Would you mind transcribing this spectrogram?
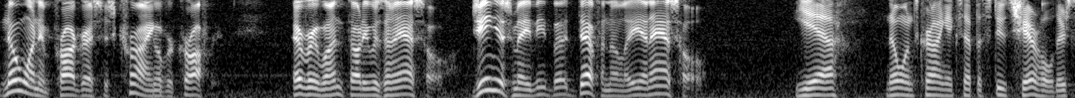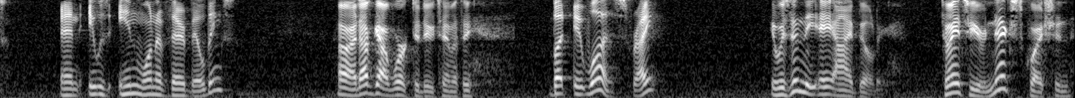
No one in progress is crying over Crawford. Everyone thought he was an asshole. Genius, maybe, but definitely an asshole. Yeah, No one's crying except Astute's shareholders. And it was in one of their buildings? All right, I've got work to do, Timothy. But it was, right? It was in the AI building. To answer your next question,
